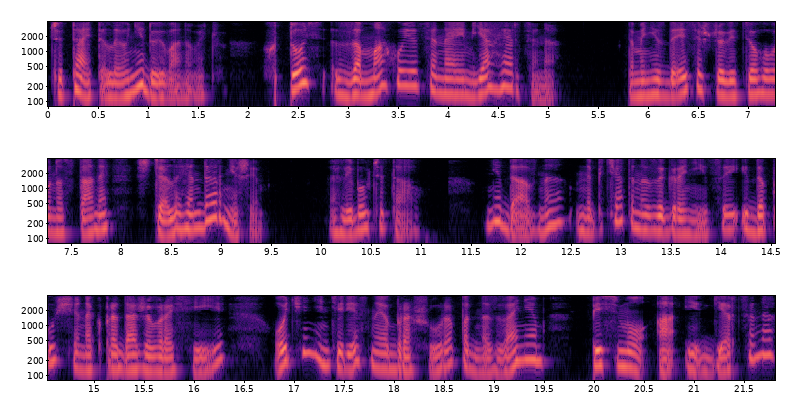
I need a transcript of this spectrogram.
Читайте, Леоніду Івановичу, хтось замахується на ім'я Герцена. Та мені здається, що від цього воно стане ще легендарнішим. Глібов читав. Недавно напечатана за границей и допущена к продаже в России очень интересная брошюра под названием «Письмо А.И. Герцена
